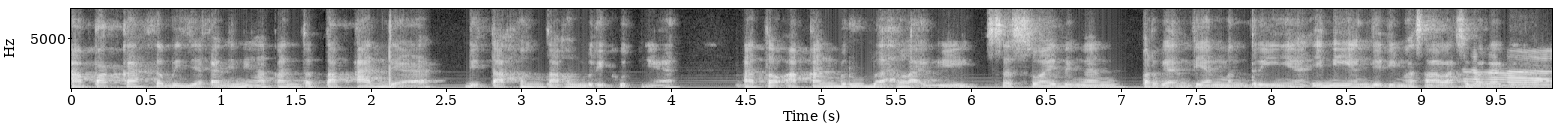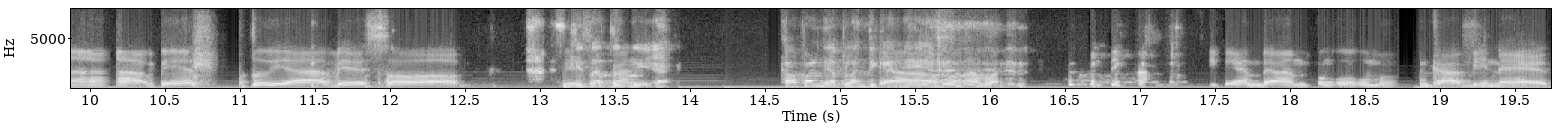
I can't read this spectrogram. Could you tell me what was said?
apakah kebijakan ini akan tetap ada di tahun-tahun berikutnya atau akan berubah lagi sesuai dengan pergantian menterinya? Ini yang jadi masalah sebenarnya. Ah, besok tuh ya, besok. besok Kita tunggu kan, ya. Kapan ya pelantikannya ya? ya? Apa namanya? Pelantikan presiden dan pengumuman kabinet.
